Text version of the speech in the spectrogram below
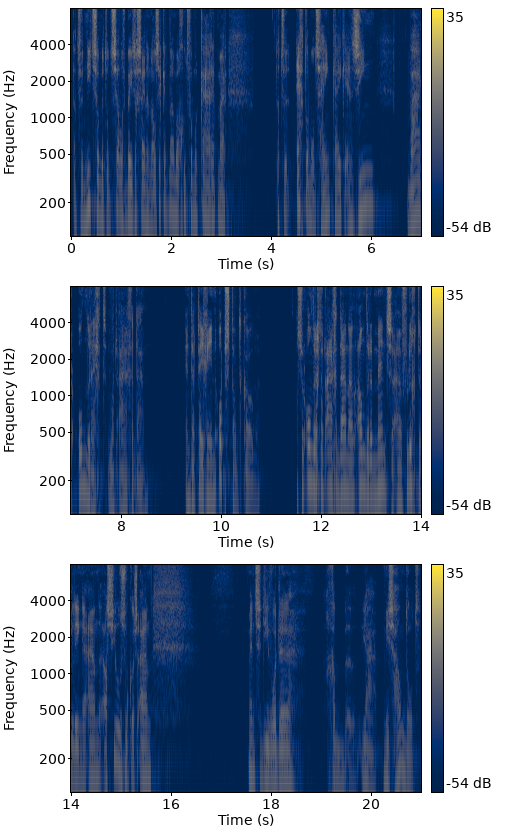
Dat we niet zo met onszelf bezig zijn en als ik het nou maar goed voor elkaar heb, maar dat we echt om ons heen kijken en zien waar onrecht wordt aangedaan. En daartegen in opstand komen. Als er onrecht wordt aangedaan aan andere mensen, aan vluchtelingen, aan asielzoekers, aan mensen die worden ja, mishandeld.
